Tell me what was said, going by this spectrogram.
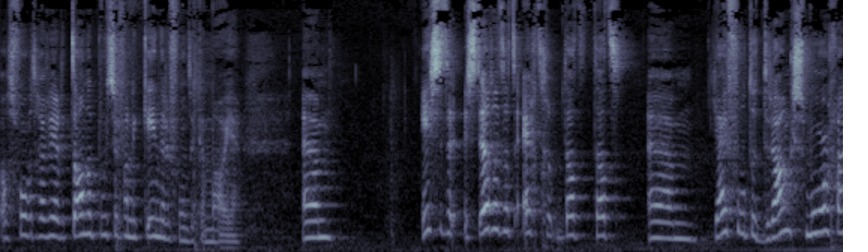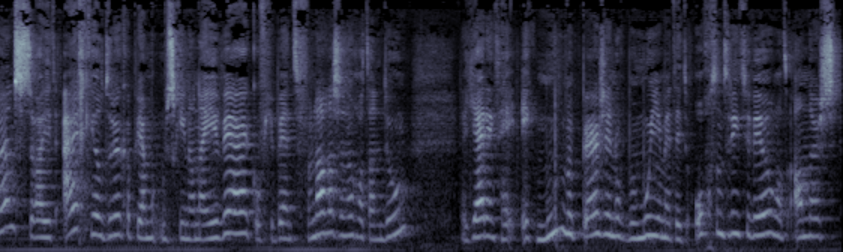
als voorbeeld geven? Ja, de tandenpoetsen van de kinderen vond ik een mooie. Um, is het, stel dat het echt dat, dat Ehm, jij voelt de drang s'morgens, terwijl je het eigenlijk heel druk hebt. Jij moet misschien al naar je werk of je bent van alles en nog wat aan het doen. Dat jij denkt, hey, ik moet me per se nog bemoeien met dit ochtendritueel. Want anders,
